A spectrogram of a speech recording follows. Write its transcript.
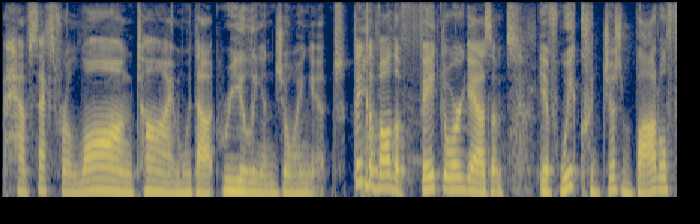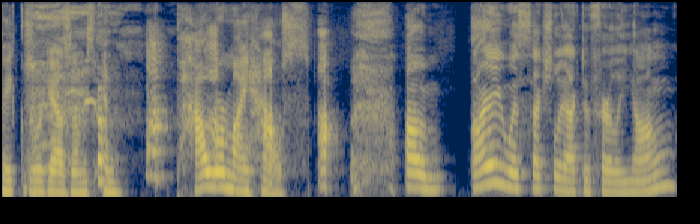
have sex for a long time without really enjoying it. Think of all the faked orgasms. If we could just bottle fake orgasms and power my house. Um, I was sexually active fairly young,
